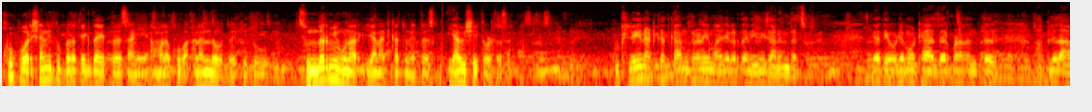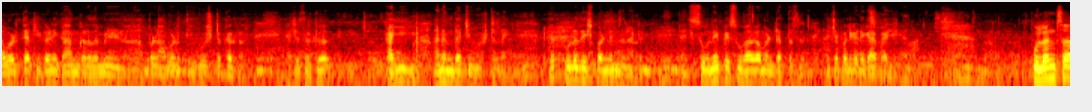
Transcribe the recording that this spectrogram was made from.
खूप वर्षांनी तू परत एकदा येतोयस आणि आम्हाला खूप आनंद होतोय की तू सुंदर मी होणार या नाटकातून येतोयस. याविषयी थोडंसं सांग. कुठल्याही नाटकात काम करणं हे माझ्याकरता नेहमीच आनंदाचं होतं. त्यात एवढ्या मोठ्या आजारपणानंतर आपल्याला आवडत्या ठिकाणी काम करायला मिळणं आपण आवडती गोष्ट करणं ह्याच्यासारखं काही आनंदाची गोष्ट नाही. त्यात पु ल देशपांडेंचं नाटक सोने पे सुहागा म्हणतात तसं ह्याच्या पलीकडे काय पाहिजे? पुलंचा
